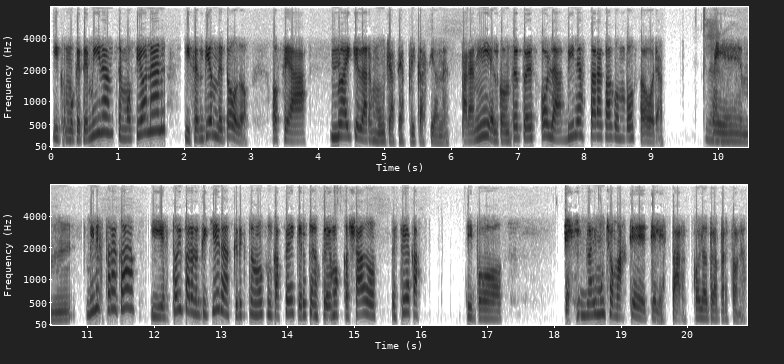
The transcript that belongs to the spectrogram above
Y como que te miran, se emocionan y se entiende todo. O sea, no hay que dar muchas explicaciones. Para mí el concepto es, hola, vine a estar acá con vos ahora. Em, vine a estar acá y estoy para lo que quieras. ¿Querés que tomemos un café? ¿Querés que nos quedemos callados? Estoy acá. Tipo, no hay mucho más que, que el estar con la otra persona.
